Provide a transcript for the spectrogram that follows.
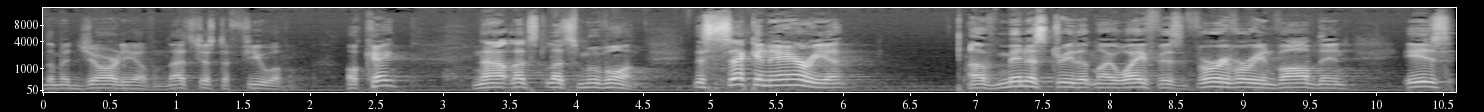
the majority of them. That's just a few of them. Okay? Now let's, let's move on. The second area of ministry that my wife is very, very involved in is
